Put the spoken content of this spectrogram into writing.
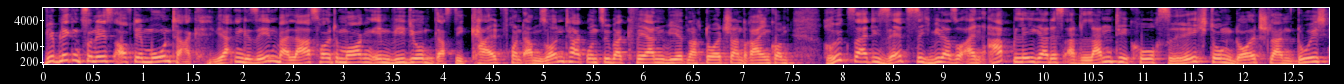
Wir blicken zunächst auf den Montag. Wir hatten gesehen bei Lars heute Morgen im Video, dass die Kaltfront am Sonntag uns überqueren wird, nach Deutschland reinkommt. Rückseitig setzt sich wieder so ein Ableger des Atlantikhochs Richtung Deutschland durch.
